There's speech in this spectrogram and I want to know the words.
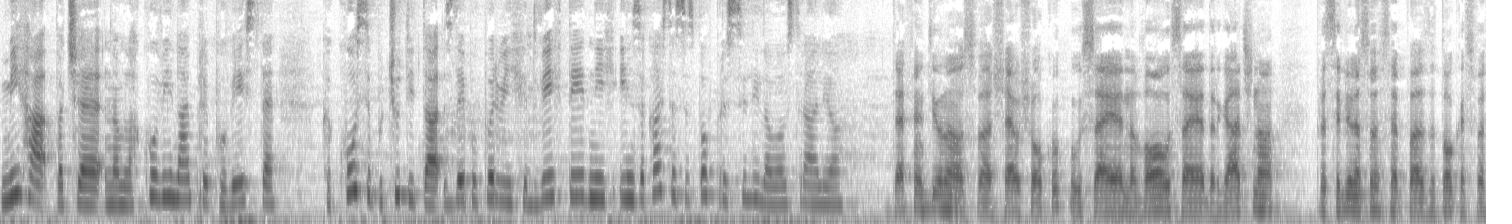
Miha, pa če nam lahko vi najprej poveste, kako se počutite zdaj po prvih dveh tednih in zakaj ste se sploh preselili v Avstralijo? Definitivno smo še v šoku, vse je novo, vse je drugačno. Preselila smo se pa zato, ker smo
